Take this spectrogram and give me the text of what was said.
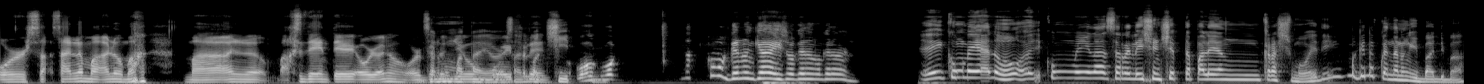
Or sa, sana ma ano ma, ma ano, aksidente or ano or Sana ganun yung mamatay or sana boyfriend. mag-cheat. Wag wag Naku, wag ganun guys. Wag ganun, wag ganun. Eh, kung may ano, eh, kung may nasa relationship na pala yung crush mo, edi maghanap ka na ng iba, di ba?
